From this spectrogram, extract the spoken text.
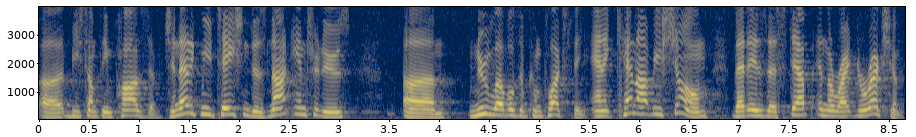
uh, be something positive. Genetic mutation does not introduce um, new levels of complexity, and it cannot be shown that it is a step in the right direction.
